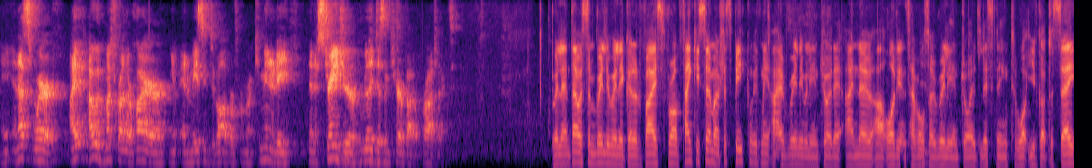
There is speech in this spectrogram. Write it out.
And that's where I, I would much rather hire you know, an amazing developer from our community than a stranger who really doesn't care about our project. Brilliant. That was some really, really good advice. Rob, thank you so much for speaking with me. I really, really enjoyed it. I know our audience have also really enjoyed listening to what you've got to say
